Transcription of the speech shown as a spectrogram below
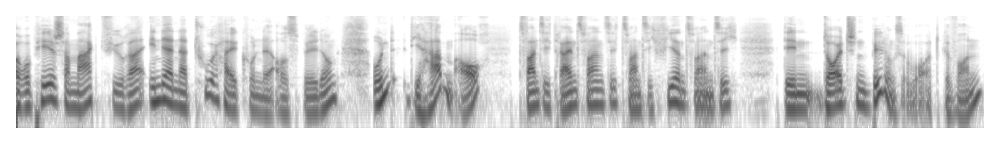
europäischer Marktführer in der Naturheilkunde-Ausbildung. Und die haben auch 2023, 2024 den Deutschen Bildungsaward gewonnen.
